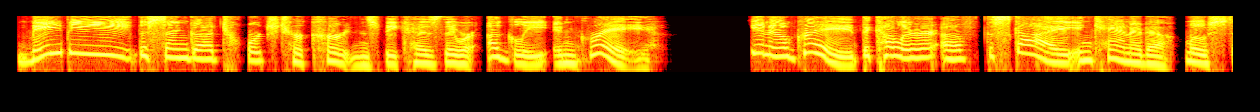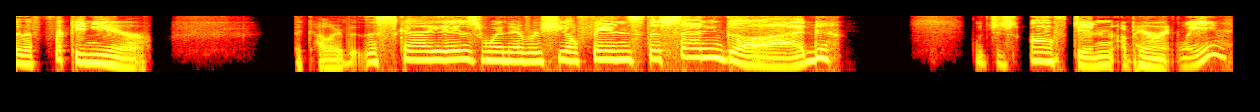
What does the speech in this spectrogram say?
Maybe the sun god torched her curtains because they were ugly and gray. You know, gray, the color of the sky in Canada most of the frickin' year. The color that the sky is whenever she offends the sun god, which is often, apparently.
